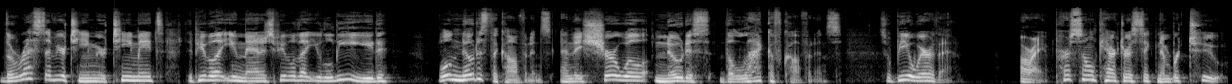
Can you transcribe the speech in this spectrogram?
The rest of your team, your teammates, the people that you manage, the people that you lead, will notice the confidence and they sure will notice the lack of confidence. So be aware of that. All right, personal characteristic number two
